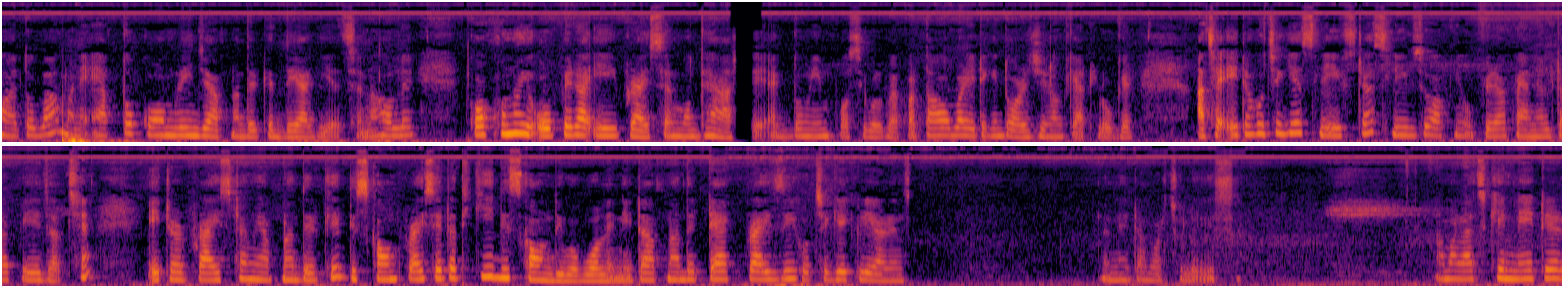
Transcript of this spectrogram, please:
হয়তো বা মানে এত কম রেঞ্জে আপনাদেরকে দেয়া গিয়েছে। না হলে কখনোই ওপেরা এই প্রাইসের মধ্যে আসে, একদম ইম্পসিবল ব্যাপার। তাও আবার এটা কিন্তু অরিজিনাল ক্যাটলগের আচ্ছা এটা হচ্ছে গিয়ে স্লিভসটা স্লিভসও আপনি ওপেরা প্যানেলটা পেয়ে যাচ্ছেন। এটার প্রাইসটা আমি আপনাদেরকে ডিসকাউন্ট প্রাইস এটাতে কি ডিসকাউন্ট দিব বলেন? এটা আপনাদের ট্যাগ প্রাইসই হচ্ছে গিয়ে ক্লিয়ারেন্স মানে এটা আবার চলে গেছে। আমার আজকে নেটের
